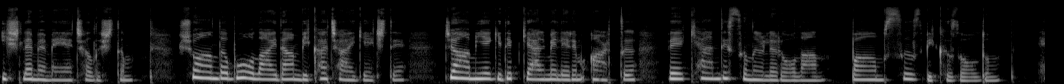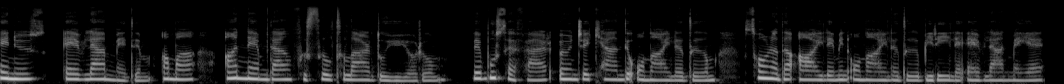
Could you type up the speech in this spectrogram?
işlememeye çalıştım. Şu anda bu olaydan birkaç ay geçti. Camiye gidip gelmelerim arttı ve kendi sınırları olan bağımsız bir kız oldum. Henüz evlenmedim ama annemden fısıltılar duyuyorum ve bu sefer önce kendi onayladığım, sonra da ailemin onayladığı biriyle evlenmeye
